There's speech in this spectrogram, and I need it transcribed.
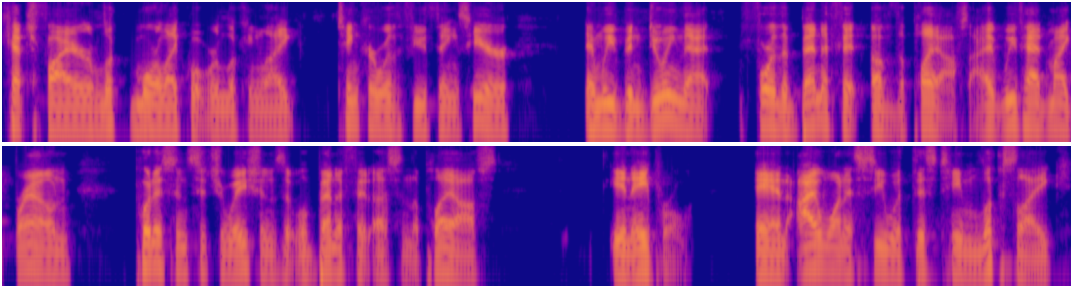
catch fire, look more like what we're looking like, tinker with a few things here. And we've been doing that for the benefit of the playoffs. I, we've had Mike Brown put us in situations that will benefit us in the playoffs in April. And I want to see what this team looks like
